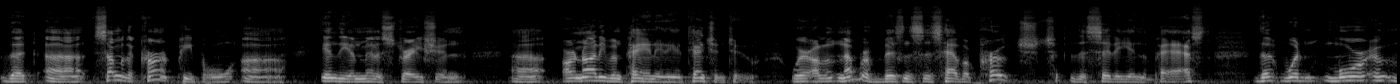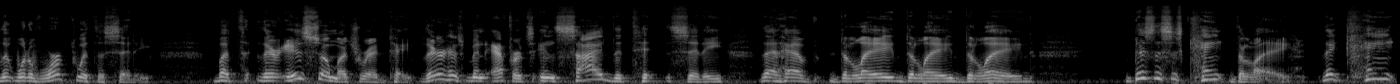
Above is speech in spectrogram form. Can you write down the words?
that uh, some of the current people uh, in the administration uh, are not even paying any attention to. Where a number of businesses have approached the city in the past that would more that would have worked with the city but there is so much red tape. There has been efforts inside the t- city that have delayed, delayed, delayed. Businesses can't delay. They can't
